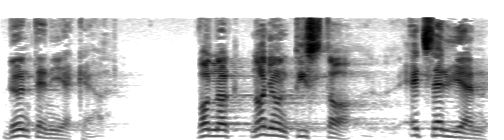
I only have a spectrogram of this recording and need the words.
döntenie kell. Vannak nagyon tiszta, egyszerűen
